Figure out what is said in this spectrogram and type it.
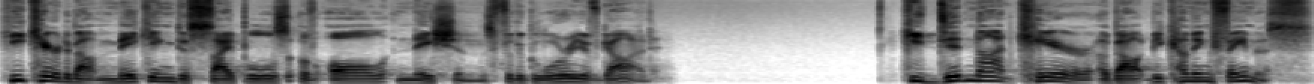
He cared about making disciples of all nations for the glory of God. He did not care about becoming famous.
